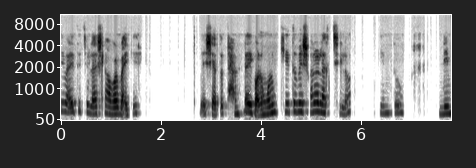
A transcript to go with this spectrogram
দিয়ে বাড়িতে চলে আসলাম আবার বাইকে। বেশ এত ঠান্ডায় গরম গরম খেয়ে তো বেশ ভালো লাগছিল। কিন্তু ডিম,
